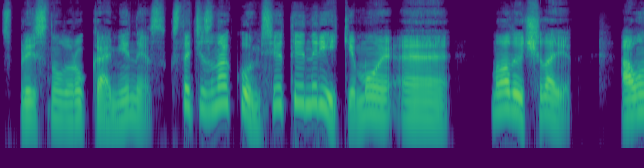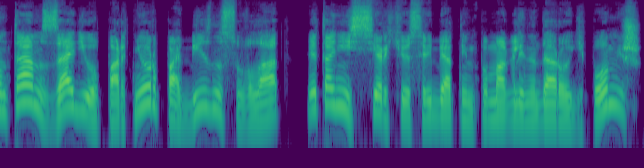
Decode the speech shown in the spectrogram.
сплеснул руками Инесс. Кстати, знакомься, это Энрике, мой, э, молодой человек. А вон там, сзади его партнер по бизнесу Влад. Это они с Серхио с ребятами помогли на дороге, помнишь?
